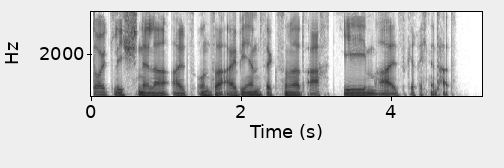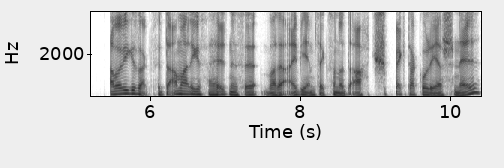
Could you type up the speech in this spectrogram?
deutlich schneller, als unser IBM 608 jemals gerechnet hat. Aber wie gesagt, für damalige Verhältnisse war der IBM 608 spektakulär schnell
